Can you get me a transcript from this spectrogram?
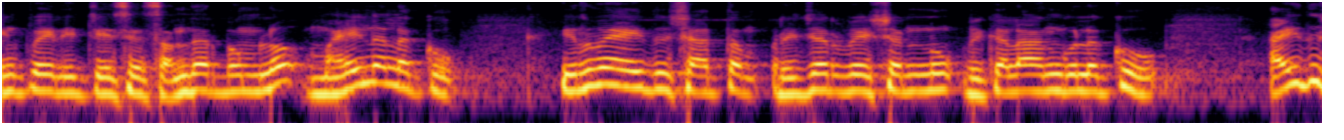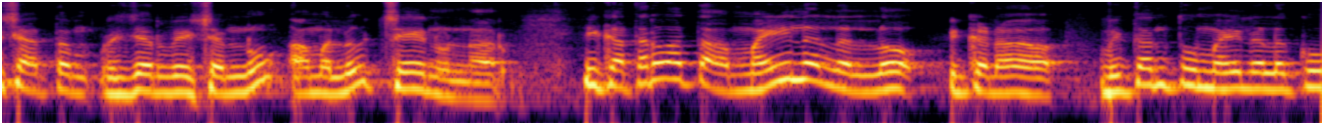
ఎంక్వైరీ చేసే సందర్భంలో మహిళలకు ఇరవై ఐదు శాతం రిజర్వేషన్ను వికలాంగులకు ఐదు శాతం రిజర్వేషన్ను అమలు చేయనున్నారు. ఇక తర్వాత మహిళలలో ఇక్కడ వితంతు మహిళలకు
